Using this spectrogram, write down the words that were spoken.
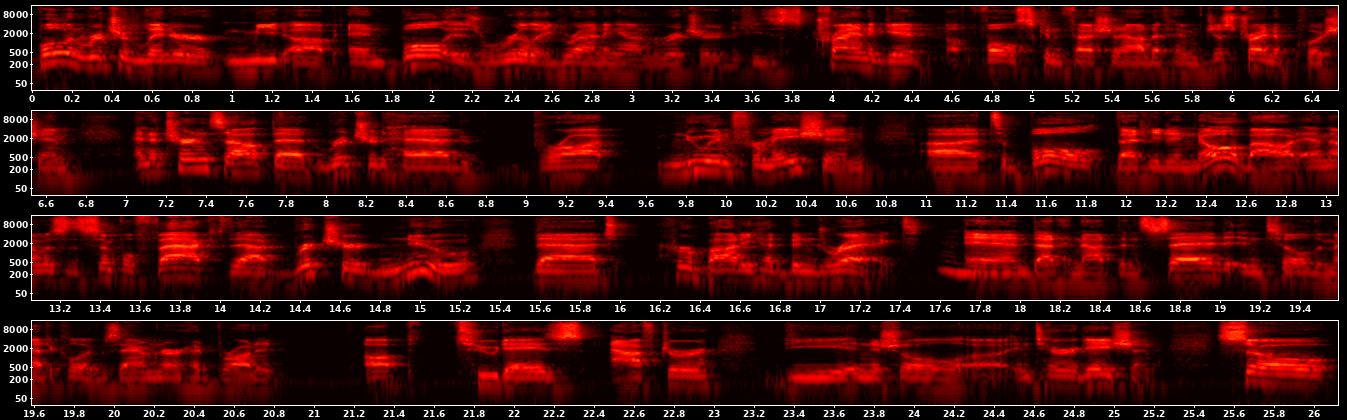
Bull and Richard later meet up, and Bull is really grinding on Richard. He's trying to get a false confession out of him, just trying to push him. And it turns out that Richard had brought new information uh, to Bull that he didn't know about, and that was the simple fact that Richard knew that her body had been dragged, and that had not been said until the medical examiner had brought it up two days after the initial uh, interrogation. So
